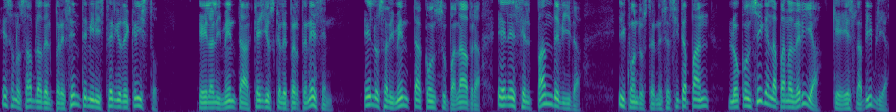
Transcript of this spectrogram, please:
Eso nos habla del presente ministerio de Cristo. Él alimenta a aquellos que le pertenecen. Él los alimenta con su palabra. Él es el pan de vida. Y cuando usted necesita pan, lo consigue en la panadería, que es la Biblia.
